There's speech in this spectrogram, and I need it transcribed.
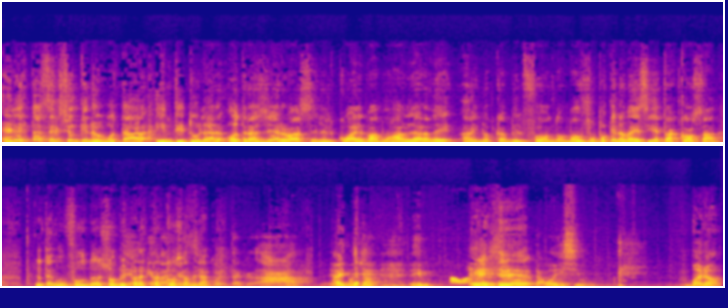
en esta sección que nos gusta intitular Otras hierbas, en el cual vamos a hablar de. Ay, no cambié el fondo, Monfo. ¿Por qué no me decís estas cosas? Yo tengo un fondo de zombies para estas cosas, mirá. 50 Ah, Ahí está. es- Este- Está buenísimo. Bueno,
